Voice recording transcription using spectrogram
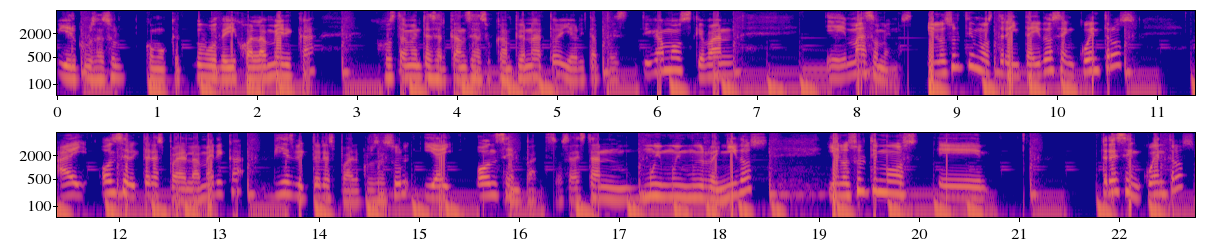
y el Cruz Azul como que tuvo de hijo al América, justamente acercándose a su campeonato y ahorita pues digamos que van eh, más o menos. En los últimos 32 encuentros, hay 11 victorias para el América, 10 victorias para el Cruz Azul y hay 11 empates. O sea, están muy, muy, muy reñidos. Y en los últimos eh, tres encuentros,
